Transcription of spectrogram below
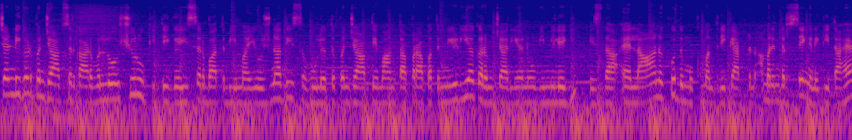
ਚੰਡੀਗੜ੍ਹ ਪੰਜਾਬ ਸਰਕਾਰ ਵੱਲੋਂ ਸ਼ੁਰੂ ਕੀਤੀ ਗਈ ਸਰਬੱਤ ਬੀਮਾ ਯੋਜਨਾ ਦੀ ਸਹੂਲਤ ਪੰਜਾਬ ਦੇ ਮਾਨਤਾ ਪ੍ਰਾਪਤ ਮੀਡੀਆ ਕਰਮਚਾਰੀਆਂ ਨੂੰ ਵੀ ਮਿਲੇਗੀ। ਇਸ ਦਾ ਐਲਾਨ ਖੁਦ ਮੁੱਖ ਮੰਤਰੀ ਕੈਪਟਨ ਅਮਰਿੰਦਰ ਸਿੰਘ ਨੇ ਕੀਤਾ ਹੈ।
